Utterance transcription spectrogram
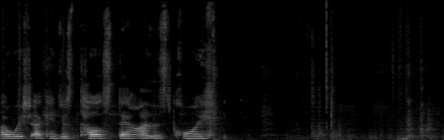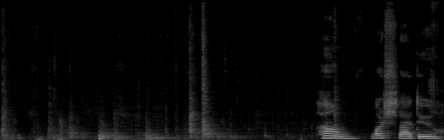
I wish I can just toss down at this point. Hmm, what should I do?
